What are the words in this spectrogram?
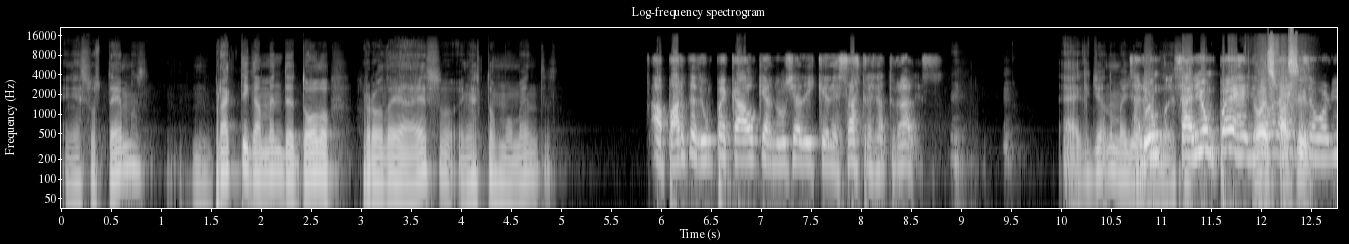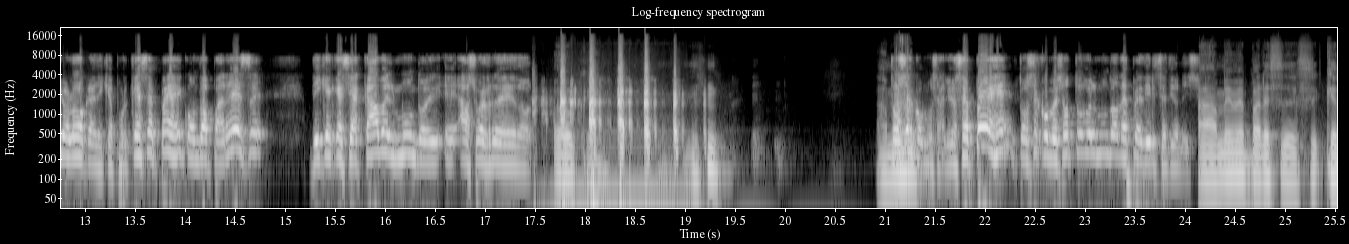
en esos temas. Prácticamente todo rodea eso en estos momentos. Aparte de un pecado que anuncia disque desastres naturales. Eh, yo no me Salió un, salió peje y No es la gente fácil. se volvió loca. Dije, ¿por qué ese peje cuando aparece Dije que se acaba el mundo eh, a su alrededor. Mí, Entonces, me- como salió ese peje, entonces comenzó todo el mundo a despedirse, Dionisio. a mí me parece que,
